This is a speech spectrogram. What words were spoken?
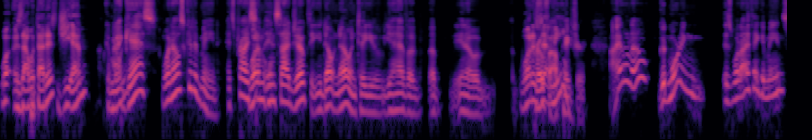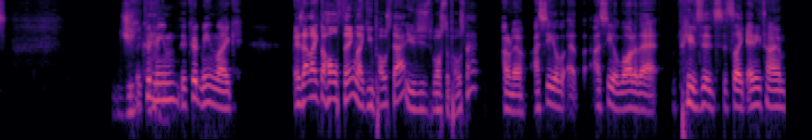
what is that what that is gm Good I morning? guess. What else could it mean? It's probably What- some inside joke that you don't know until you you have a, a you know a what does that mean picture. I don't know. Good morning is what I think it means. GM. It could mean it could mean like is that like the whole thing like you post that you just supposed to post that I don't know. I see a, uh, I see a lot of that. Because It's it's like anytime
